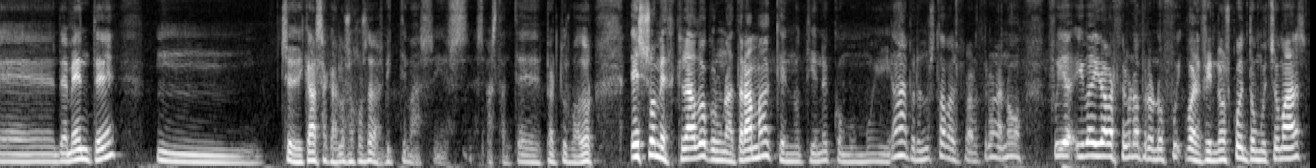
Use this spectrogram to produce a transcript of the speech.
eh, de mente, mm, se dedica a sacar los ojos de las víctimas y es, es bastante perturbador. Eso mezclado con una trama que no tiene como muy, ah, pero no estabas en Barcelona, no, fui a- iba a ir a Barcelona, pero no fui. Bueno, en fin, no os cuento mucho más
